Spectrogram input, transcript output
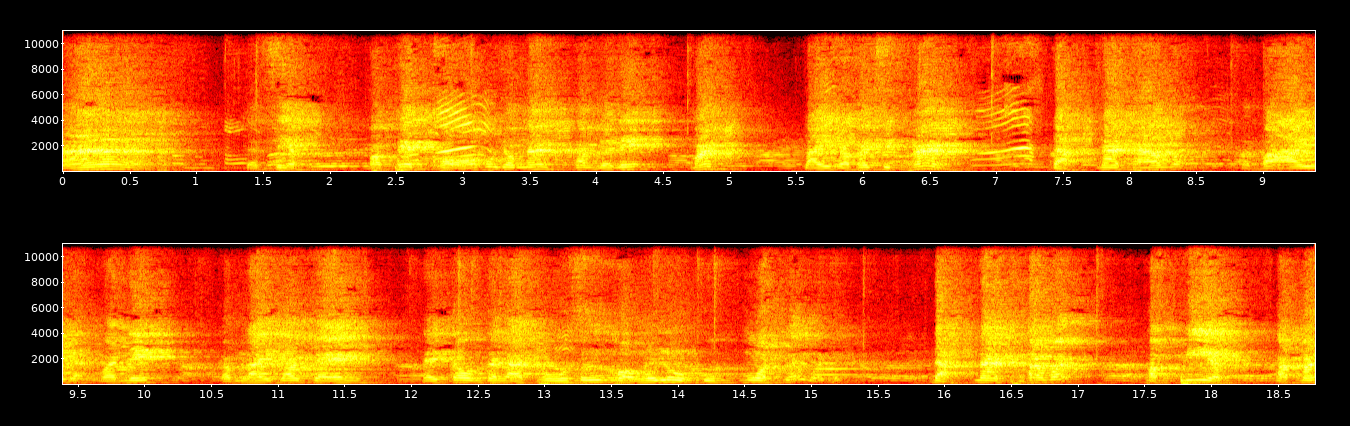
อ่าจะเสียบประเภทขอผู้ชมนะทำเกิดนี้มาไต่กับไปสิบห้าดักหน้าเท้าไว้สบายแล้ววันนี้กำไรข้าวแกงในโต้งตลาดภูซื้อของให้ลูกกูหมดแล้ววันนี้ดักหน้าเท้าไว้พับเพียบกลับมา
